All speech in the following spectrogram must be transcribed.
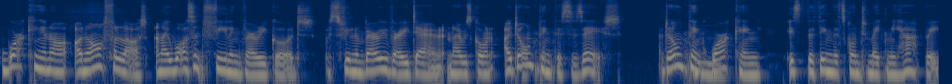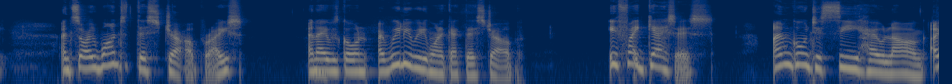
working an, an awful lot, and I wasn't feeling very good. I was feeling very very down, and I was going, I don't think this is it. I don't think hmm. working is the thing that's going to make me happy. And so I wanted this job, right? And I was going, I really, really want to get this job. If I get it, I'm going to see how long. I,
